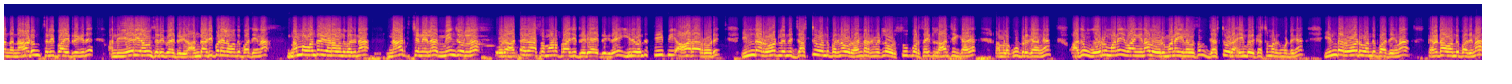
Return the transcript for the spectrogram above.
அந்த நாடும் செழிப்பாயிட்டு இருக்குது அந்த ஏரியாவும் செழிப்பாயிட்டு இருக்குது அந்த அடிப்படையில வந்து பாத்தீங்கன்னா நம்ம வந்திருக்க இடம் வந்து பாத்தீங்கன்னா நார்த் சென்னையில மீஞ்சூர்ல ஒரு அட்டகாசமான ப்ராஜெக்ட் ரெடி ஆகிட்டு இருக்குது. இது வந்து சிபிஆர்ஆர் ரோடு இந்த ரோட்ல இருந்து ஜஸ்ட் வந்து பாத்தீங்கன்னா ஒரு ஹண்ட்ரட் மீட்டர்ல ஒரு சூப்பர் சைட் லான்ச்சிங்காக நம்மளை கூப்பிட்டுருக்காங்க. அதுவும் ஒரு மனை வாங்கினால் ஒரு மனை இலவசம் ஜஸ்ட் ஒரு ஐம்பது கஸ்டமருக்கு மட்டுங்க. இந்த ரோடு வந்து பாத்தீங்கன்னா கரெக்டா வந்து பாத்தீங்கன்னா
